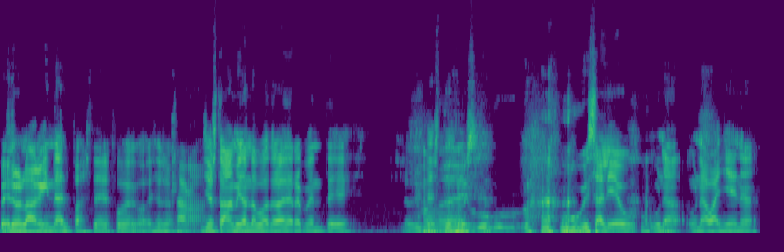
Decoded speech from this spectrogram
Pero la guinda del pastel fue pues eso. Claro. Yo estaba mirando por atrás y de repente lo dices tú. Uh, Uh, y salió una, una ballena,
